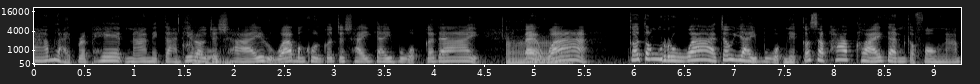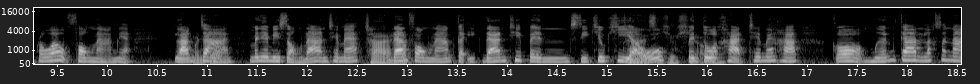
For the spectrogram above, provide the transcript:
น้ำหลายประเภทนะในการที่ครับเราจะผมใช้หรือว่าบางคนก็จะใช้ใยบวบก็ได้อ่แต่ว่าก็ต้องรู้ว่าเจ้าใยบวบเนี่ยก็สภาพคล้ายกันกับฟองน้ำเพราะว่าฟองน้ำเนี่ยล้างจานมันจะมีสองด้านใช่ไหมใช่ครับด้านฟองน้ำกับอีกด้านที่เป็นสีเขียวใช่สีเขียวๆเป็นตัวขัดใช่ไหมคะก็เหมือนกันลักษณะ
